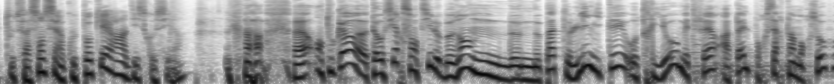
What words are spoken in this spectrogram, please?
De toute façon, c'est un coup de poker, hein, un disque aussi. Hein. Euh, en tout cas, tu as aussi ressenti le besoin de ne pas te limiter au trio, mais de faire appel pour certains morceaux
